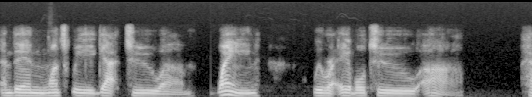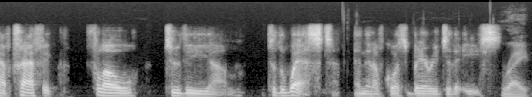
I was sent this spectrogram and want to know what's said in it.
and then once we got to um, Wayne, we were able to uh, have traffic flow to the um, to the west, and then of course Berry to the east. Right.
